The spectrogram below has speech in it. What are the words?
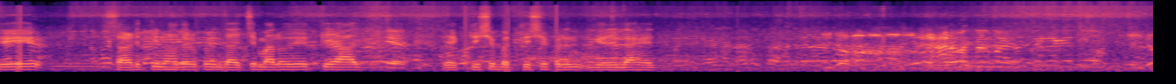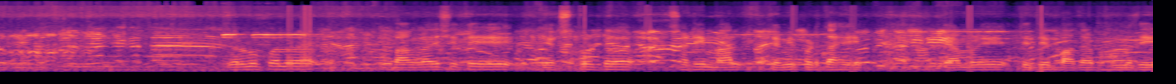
ते साडेतीन हजार जायचे माल होते. ते आज एकतीसशे बत्तीसशेपर्यंत गेलेले आहेत. मित्रांनो पण बांगलादेश येथे एक्सपोर्टसाठी माल कमी पडत आहे. त्यामुळे तेथे बाजारभावामध्ये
